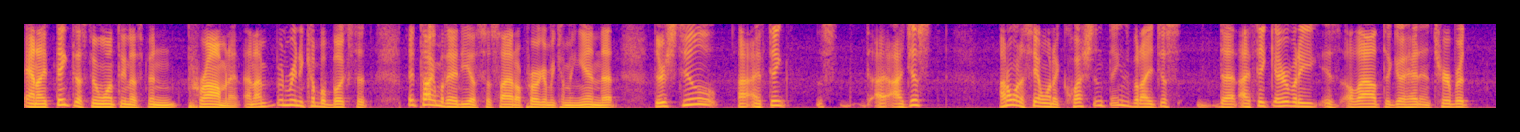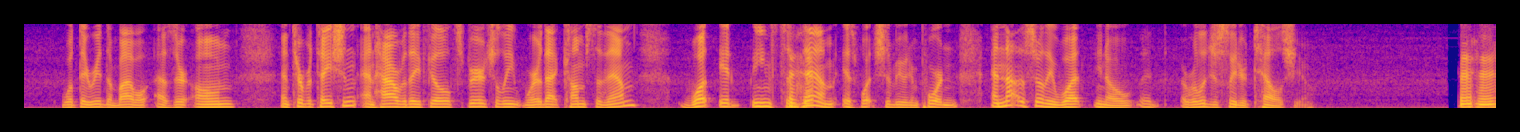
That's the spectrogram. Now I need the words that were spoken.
And I think that's been one thing that's been prominent. And I've been reading a couple of books that they talk about the idea of societal programming coming in. That there's still, I think, I just, I don't want to say I want to question things, but I just that I think everybody is allowed to go ahead and interpret what they read in the Bible as their own interpretation and however they feel spiritually, where that comes to them what it means to mm-hmm. them is what should be important and not necessarily what you know a religious leader tells you. Hmm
